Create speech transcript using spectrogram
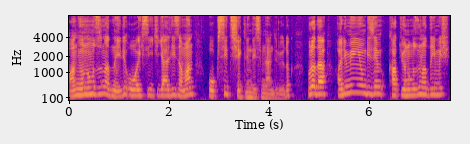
Anyonumuzun adı neydi? O-2 geldiği zaman oksit şeklinde isimlendiriyorduk. Burada alüminyum bizim katyonumuzun adıymış.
